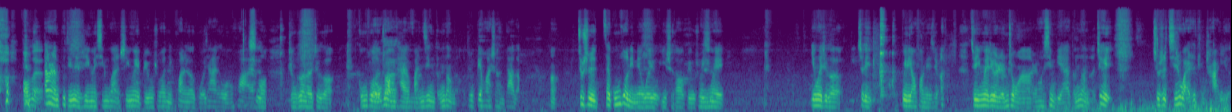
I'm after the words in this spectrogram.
饱满当然不仅仅是因为新冠，是因为比如说你换了一个国家、一个文化，是然后整个的这个工作的状态、嗯环境等等的，这个变化是很大的。嗯，就是在工作里面，我也有意识到，比如说因为因为这个这里不一定要放进去啊，就因为这个人种啊，然后性别啊等等的，这个就是其实我还是挺诧异的。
